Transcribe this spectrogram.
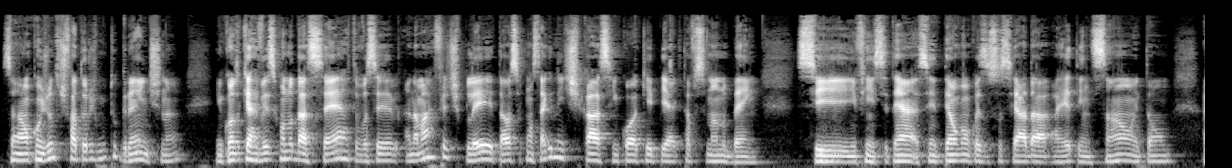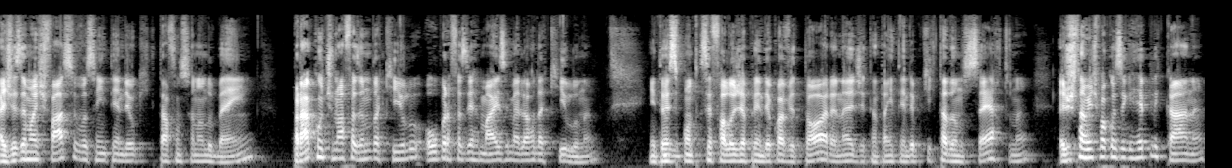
Isso é um conjunto de fatores muito grande, né? Enquanto que às vezes quando dá certo, você, ainda mais free to play e tal, você consegue identificar assim qual a KPI que está funcionando bem se, enfim, se tem, se tem alguma coisa associada à retenção. Então, às vezes é mais fácil você entender o que está funcionando bem para continuar fazendo daquilo ou para fazer mais e melhor daquilo, né? Então, esse ponto que você falou de aprender com a vitória, né? De tentar entender por que está dando certo, né? É justamente para conseguir replicar, né?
